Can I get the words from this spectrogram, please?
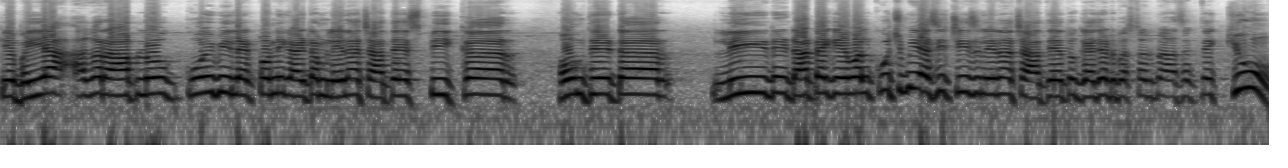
कि भैया, अगर आप लोग कोई भी इलेक्ट्रॉनिक आइटम लेना चाहते हैं speaker home theatre lead data cable कुछ भी ऐसी चीज़ लेना चाहते हैं तो गैजेट बस्टर पे आ सकते हैं। क्यों?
